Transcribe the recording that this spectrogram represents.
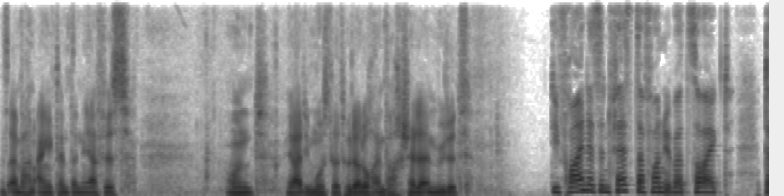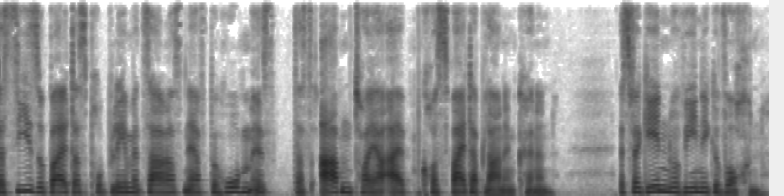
es einfach ein eingeklemmter Nerv ist. Und ja, die Muskulatur dadurch einfach schneller ermüdet. Die Freunde sind fest davon überzeugt, dass sie, sobald das Problem mit Sarahs Nerv behoben ist, das Abenteuer Alpencross weiterplanen können. Es vergehen nur wenige Wochen.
